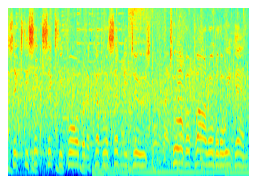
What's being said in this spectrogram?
66, 64, but a couple of 72s, two over par over the weekend.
